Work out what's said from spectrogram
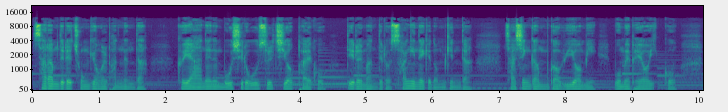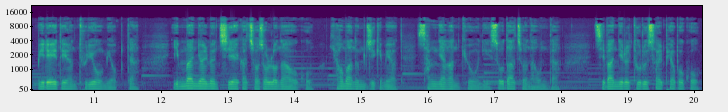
사람들의 존경을 받는다. 그의 아내는 모시로 옷을 지어 팔고 띠를 만들어 상인에게 넘긴다. 자신감과 위엄이 몸에 배어 있고 미래에 대한 두려움이 없다. 입만 열면 지혜가 저절로 나오고 혀만 움직이면 상냥한 교훈이 쏟아져 나온다. 집안일을 두루 살펴보고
